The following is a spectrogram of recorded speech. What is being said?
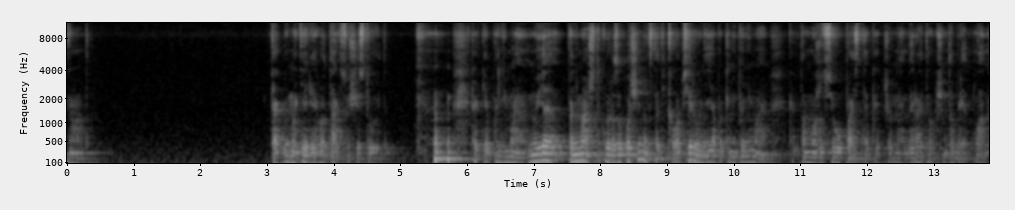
Вот как бы материя вот так существует, как я понимаю. Ну, я понимаю, что такое разоплощение, кстати, коллапсирование я пока не понимаю, там может все упасть, так как черная дыра, это, в общем-то, бред плана.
